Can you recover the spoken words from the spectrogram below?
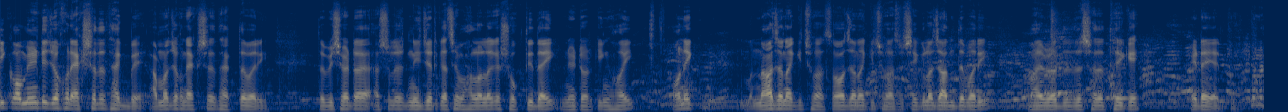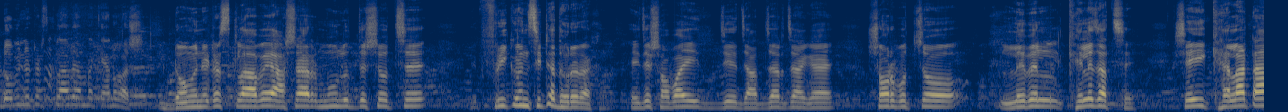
এই কমিউনিটি যখন একসাথে থাকবে আমরা যখন একসাথে থাকতে পারি তো বিষয়টা আসলে নিজের কাছে ভালো লাগে শক্তি দেয় নেটওয়ার্কিং হয়। অনেক না জানা কিছু আছে অজানা কিছু আছে সেগুলো জানতে পারি ভাই ব্রাদারদের সাথে থেকে এটাই আর কি। ডোমিনেটর্স ক্লাবে আমরা কেন আসি? ডমিনেটর্স ক্লাবে আসার মূল উদ্দেশ্য হচ্ছে ফ্রিকোয়েন্সিটা ধরে রাখা। এই যে সবাই যে যার যার জায়গায় সর্বোচ্চ লেভেল খেলে যাচ্ছে সেই খেলাটা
